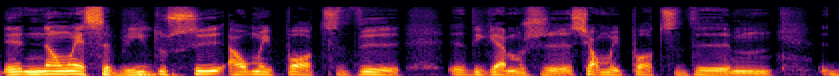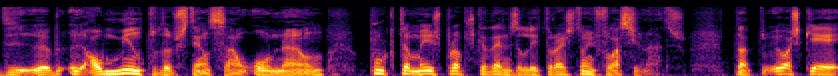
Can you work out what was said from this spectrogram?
eh, não é sabido se há uma hipótese de, eh, digamos, eh, se há uma hipótese de, hum, de aumento da abstenção ou não, porque também os próprios cadernos eleitorais estão inflacionados. Portanto, eu acho que é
